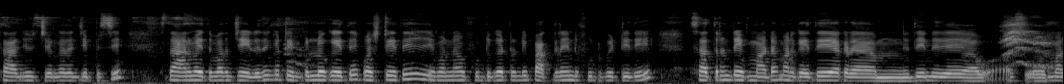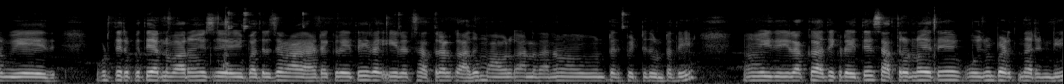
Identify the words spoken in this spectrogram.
స్నానం చేసి కదని చెప్పేసి స్నానం అయితే మాత్రం చేయలేదు. ఇంకా టెంపుల్లోకి అయితే ఫస్ట్ అయితే ఏమన్నా ఫుడ్ గట్ట ఉండి పక్కనే ఫుడ్ పెట్టేది. సత్రం టైప్ మాట. మనకైతే అక్కడ దీన్ని దేని మనకు ఏ- ఇప్పుడు తిరుపతి అన్నవరం భద్రాచలం అటెక్కడైతే ఇలా ఇలాంటి సత్రాలు కాదు మామూలుగా అన్నదానం ఉంటుంది పెట్టేది ఉంటుంది. ఇది ఇలా కాదు ఇక్కడైతే సత్రంలో అయితే భోజనం పెడుతున్నారండి.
